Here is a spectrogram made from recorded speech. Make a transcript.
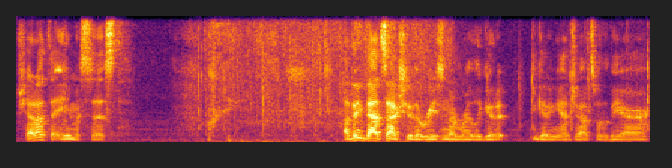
Shout out to aim assist. I think that's actually the reason I'm really good at getting headshots with a BR.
